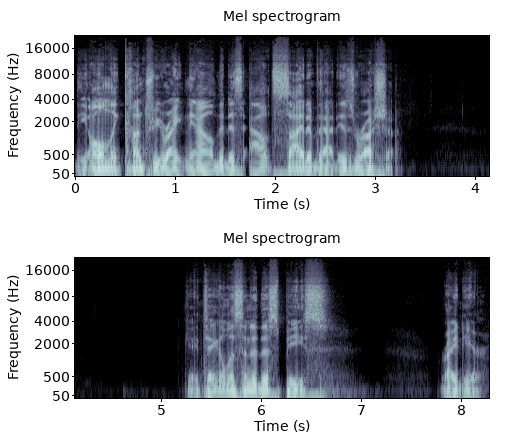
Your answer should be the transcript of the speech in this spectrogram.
The only country right now that is outside of that is Russia. Okay, take a listen to this piece right here.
